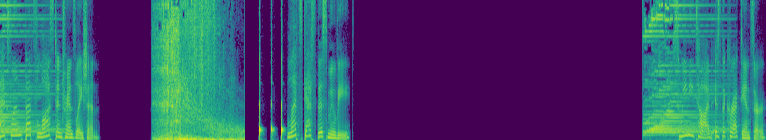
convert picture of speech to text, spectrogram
Excellent, that's lost in translation. Let's guess this movie. Sweeney Todd is the correct answer.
